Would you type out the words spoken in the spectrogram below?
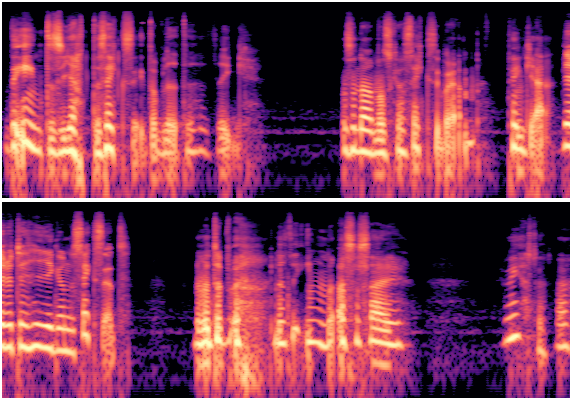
det är inte så jättesexigt att bli tidig. Alltså när man ska ha sex i början, tänker jag. Blir du till hiig under sexet? Nej men typ lite innan, alltså så här, jag vet inte.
